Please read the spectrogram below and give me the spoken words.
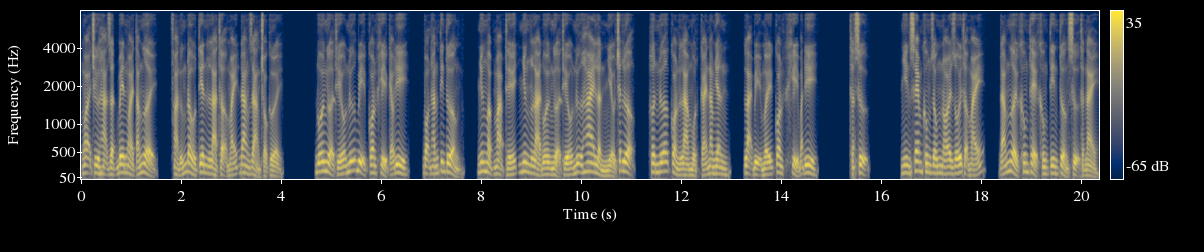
Ngoại trừ hạ giật bên ngoài tám người, phản ứng đầu tiên là thợ máy đang giảng trò cười. Đôi ngựa thiếu nữ bị con khỉ kéo đi, bọn hắn tin tưởng, nhưng mập mạp thế nhưng là đôi ngựa thiếu nữ hai lần nhiều chất lượng, hơn nữa còn là một cái nam nhân, lại bị mấy con khỉ bắt đi. Thật sự, nhìn xem không giống nói dối thợ máy, đám người không thể không tin tưởng sự thật này.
